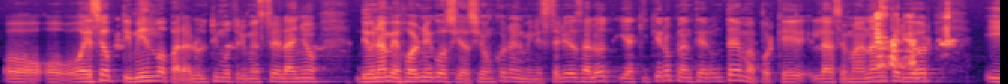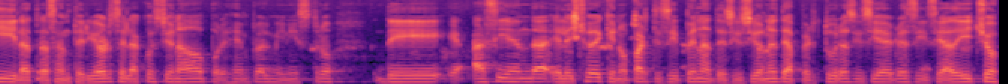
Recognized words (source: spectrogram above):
o, o, o, ese optimismo para el último trimestre del año de una mejor negociación con el Ministerio de Salud? Y aquí quiero plantear un tema, porque la semana anterior y la tras anterior se le ha cuestionado, por ejemplo, al ministro de Hacienda el hecho de que no participe en las decisiones de aperturas y cierres y se ha dicho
